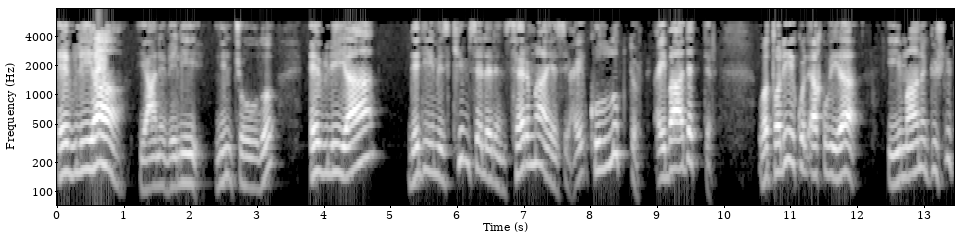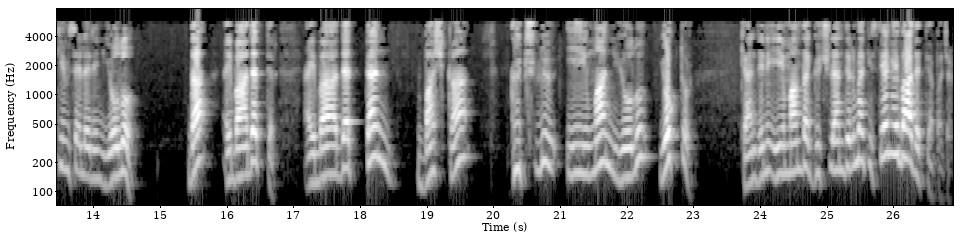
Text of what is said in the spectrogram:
evliya yani velinin çoğulu evliya dediğimiz kimselerin sermayesi kulluktur, ibadettir. Ve tarikul ekviya imanı güçlü kimselerin yolu da ibadettir. İbadetten başka güçlü iman yolu yoktur. Kendini imanda güçlendirmek isteyen ibadet yapacak.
